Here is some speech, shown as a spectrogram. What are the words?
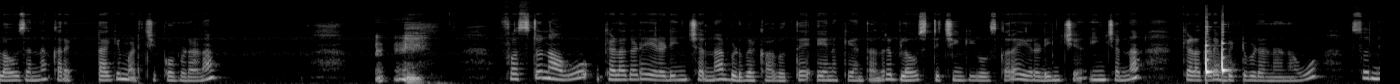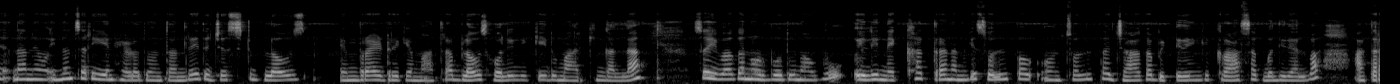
ಬ್ಲೌಸನ್ನು ಕರೆಕ್ಟಾಗಿ ಮಡ್ಚಿಕ್ಕೊಬಿಡೋಣ. ಫಸ್ಟು ನಾವು ಕೆಳಗಡೆ ಎರಡು ಇಂಚನ್ನು ಬಿಡಬೇಕಾಗುತ್ತೆ. ಏನಕ್ಕೆ ಅಂತಂದರೆ ಬ್ಲೌಸ್ ಸ್ಟಿಚಿಂಗಿಗೋಸ್ಕರ ಎರಡು ಇಂಚ್ ಇಂಚನ್ನು ಕೆಳಗಡೆ ಬಿಟ್ಟು ಬಿಡೋಣ ನಾವು ಸೊ ನಾನು ಇನ್ನೊಂದು ಸರಿ ಏನು ಹೇಳೋದು ಅಂತಂದರೆ ಇದು ಜಸ್ಟ್ ಬ್ಲೌಸ್ ಎಂಬ್ರಾಯ್ಡ್ರಿಗೆ ಮಾತ್ರ ಬ್ಲೌಸ್ ಹೊಲಿಲಿಕ್ಕೆ ಇದು ಮಾರ್ಕಿಂಗ್ ಅಲ್ಲ. ಸೊ, ಇವಾಗ ನೋಡ್ಬೋದು ನಾವು ಇಲ್ಲಿ ನೆಕ್ ಹತ್ರ ನಮಗೆ ಸ್ವಲ್ಪ, ಒಂದು ಸ್ವಲ್ಪ ಜಾಗ ಬಿಟ್ಟಿದೆ. ಹಿಂಗೆ ಕ್ರಾಸಾಗಿ ಬಂದಿದೆ ಅಲ್ವಾ? ಆ ಥರ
